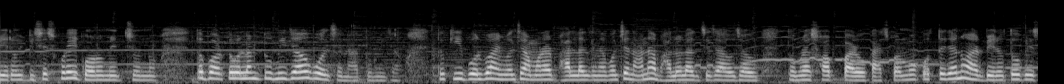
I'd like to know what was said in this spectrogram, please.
বেরোই, বিশেষ করে এই গরমের জন্য। তো বরকে বললাম, তুমি যাও? বলছে, না, তুমি যাও। তো কি বলব? আমি বলছি, আমার আর ভালো লাগছে না। বলছে, না না, ভালো লাগছে, যাও যাও, তোমরা সব পারো, কাজকর্ম করতে জানো আর বেরোতেও বেশ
